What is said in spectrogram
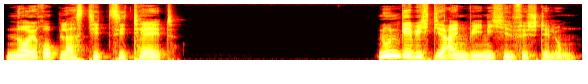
Neuroplastizität. Nun gebe ich dir ein wenig Hilfestellung.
